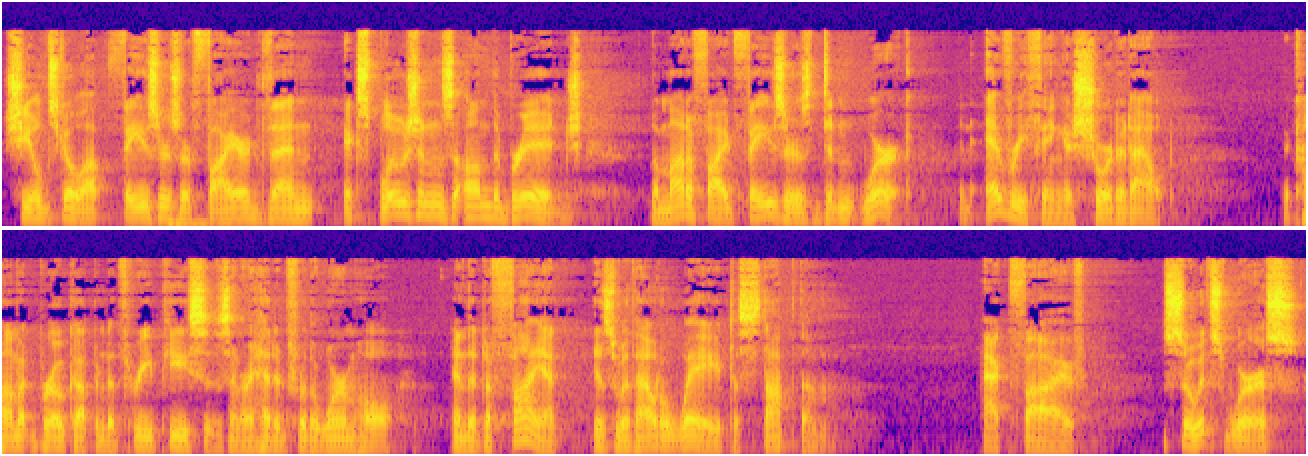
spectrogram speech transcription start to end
Shields go up, phasers are fired, then explosions on the bridge. The modified phasers didn't work, and everything is shorted out. The comet broke up into three pieces and are headed for the wormhole, and the Defiant is without a way to stop them. Act 5. So it's worse.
